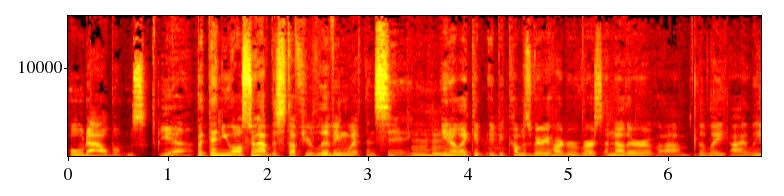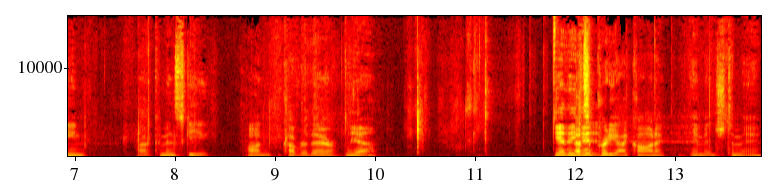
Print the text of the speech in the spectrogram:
old albums. Yeah. But then you also have the stuff you're living with and seeing. Mm-hmm. You know, like it, it becomes very hard to reverse. Another of um, the late Aline uh, Kominsky on cover there. Yeah. Yeah, they That's did a pretty iconic image to me.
